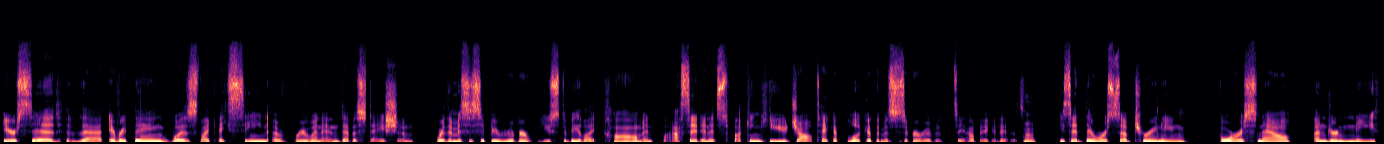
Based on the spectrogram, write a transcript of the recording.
Pierce said that everything was like a scene of ruin and devastation, where the Mississippi River used to be like calm and placid, and it's fucking huge, y'all. Take a look at the Mississippi River to see how big it is. Hmm. He said there were subterranean forests now underneath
